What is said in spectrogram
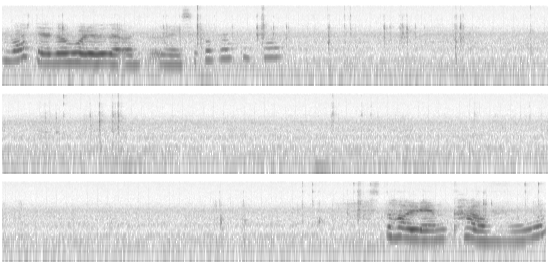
Бачите, я доволі високо пропустила. Ставляємо каву.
